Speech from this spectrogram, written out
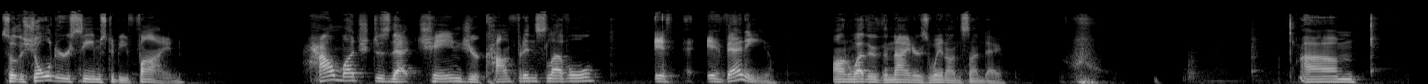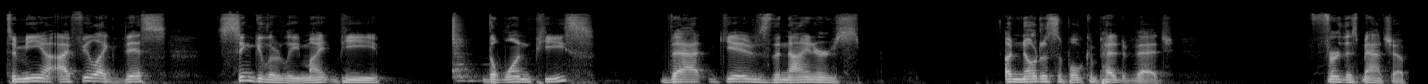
so the shoulder seems to be fine. How much does that change your confidence level, if if any, on whether the Niners win on Sunday? Um, to me, I feel like this singularly might be the one piece that gives the Niners a noticeable competitive edge for this matchup.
